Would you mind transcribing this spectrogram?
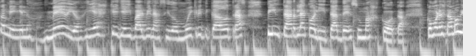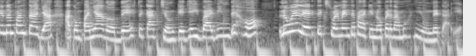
también en los medios. Y es que J Balvin ha sido muy criticado tras pintar la colita de su mascota. Como lo estamos viendo en pantalla, acompañado de este caption que J Balvin dejó, lo voy a leer textualmente para que no perdamos ni un detalle.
